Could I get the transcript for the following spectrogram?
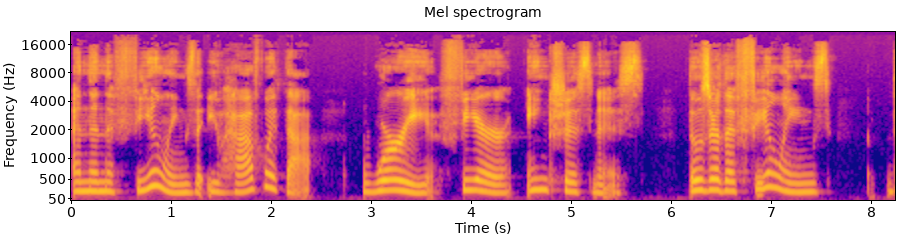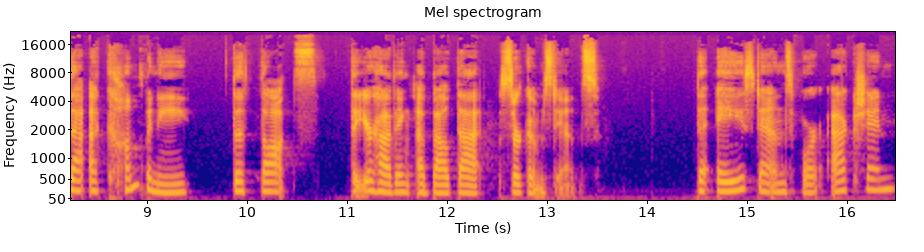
And then the feelings that you have with that worry, fear, anxiousness those are the feelings that accompany the thoughts that you're having about that circumstance. The A stands for action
